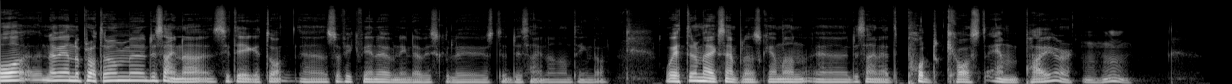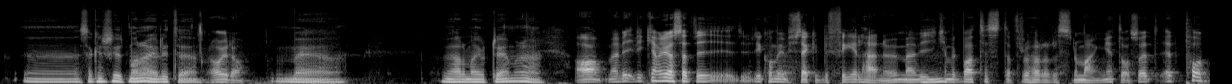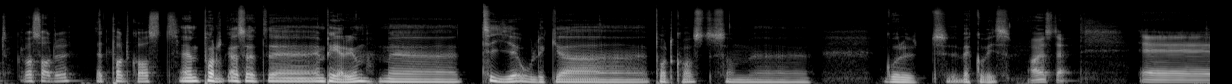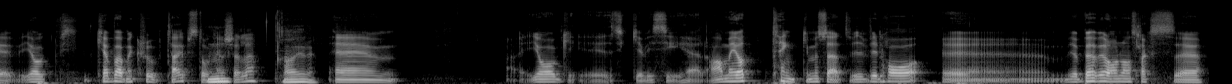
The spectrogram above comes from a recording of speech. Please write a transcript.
Och när vi ändå pratar om eh, designa sitt eget då, eh, så fick vi en övning där vi skulle just designa någonting då. Och ett av de här exemplen så kan man designa ett podcast empire. Mhm. Eh, Så jag kanske ska utmana dig lite Oj då. med Hur hade man gjort det med det här? Ja, men vi, vi kan väl göra så att vi, det kommer ju säkert bli fel här nu, men vi Mm. kan väl bara testa för att höra resonemanget då. Så ett, ett podd, vad sa du? Ett podcast? En pod, alltså ett eh, imperium med tio olika podcast som eh, går ut veckovis. Ja, just det. Eh, jag kan börja med crew types då Mm. kanske, eller? Ja, gör det. Jag, eh, ska vi se här. Ja, men jag tänker mig så här att vi vill ha, eh, jag behöver ha någon slags, eh,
